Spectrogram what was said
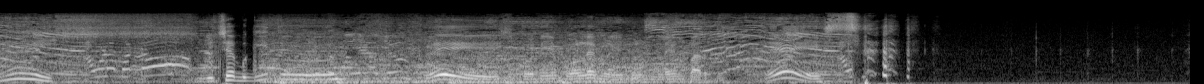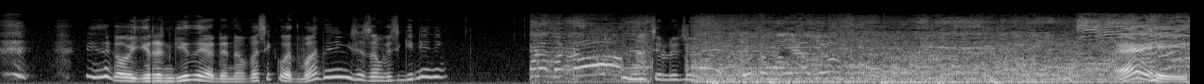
Hei, bisa begitu. Hei, skoninya boleh melempar tuh. Hei, bisa kepikiran gitu ya dan apa sih kuat banget anjing bisa sampai segini anjing. Lucu lucu. Hei.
